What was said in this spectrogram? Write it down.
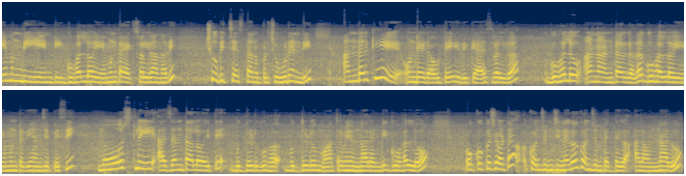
ఏముంది ఏంటి గుహల్లో ఏముంటాయి యాక్చువల్గా అన్నది చూపించేస్తాను ఇప్పుడు చూడండి అందరికీ ఉండే డౌటే ఇది క్యాజువల్గా. గుహలు అని అంటారు కదా గుహల్లో ఏముంటుంది అని చెప్పేసి. మోస్ట్లీ అజంతాలో అయితే బుద్ధుడు గుహ బుద్ధుడు మాత్రమే ఉన్నారండి గుహల్లో. ఒక్కొక్క చోట కొంచెం చిన్నగా కొంచెం పెద్దగా అలా ఉన్నారు.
